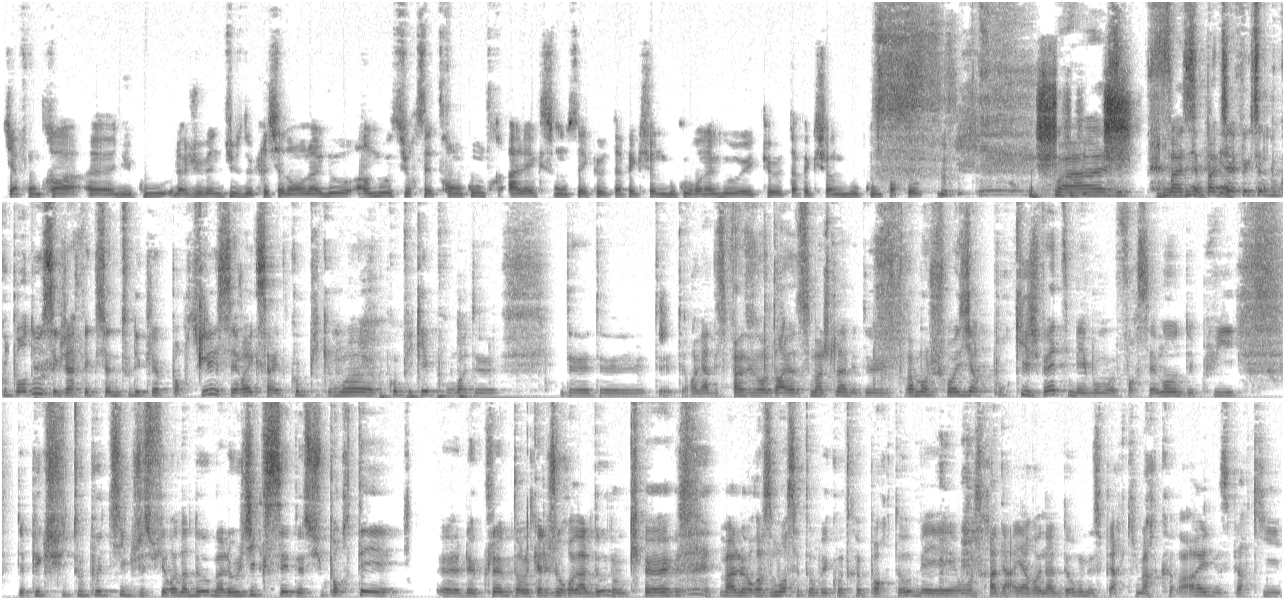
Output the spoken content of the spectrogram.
qui affrontera euh, du coup la Juventus de Cristiano Ronaldo. Un mot sur cette rencontre, Alex. On sait que tu affectionnes beaucoup Ronaldo et que tu affectionnes beaucoup Porto. enfin, c'est pas que j'affectionne beaucoup Porto, c'est que j'affectionne tous les clubs portugais. C'est vrai que ça va être compliqué, moi, compliqué pour moi de de, de, de, regarder, ce match-là, mais de vraiment choisir pour qui je vais être. Mais bon, forcément, depuis, depuis que je suis tout petit, que je suis Ronaldo, ma logique c'est de supporter euh, le club dans lequel joue Ronaldo. Donc euh, malheureusement, c'est tombé contre Porto, mais on sera derrière Ronaldo. On espère qu'il marquera, on espère qu'il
